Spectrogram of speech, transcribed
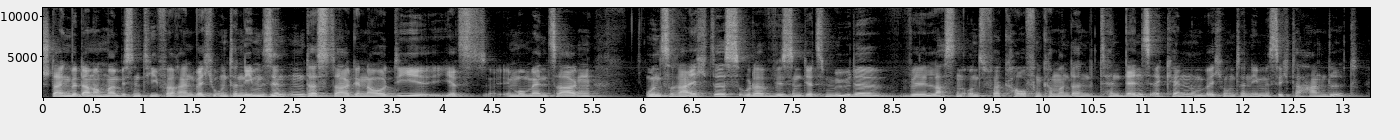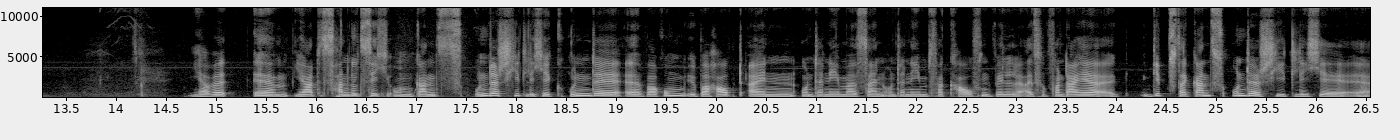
Steigen wir da noch mal ein bisschen tiefer rein. Welche Unternehmen sind denn das da genau, die jetzt im Moment sagen, uns reicht es oder wir sind jetzt müde, wir lassen uns verkaufen? Kann man da eine Tendenz erkennen, um welche Unternehmen es sich da handelt? Ja, aber ähm, ja, das handelt sich um ganz unterschiedliche Gründe, äh, warum überhaupt ein Unternehmer sein Unternehmen verkaufen will. Also von daher äh, gibt es da ganz unterschiedliche, äh,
